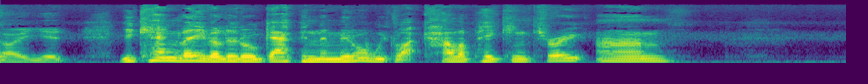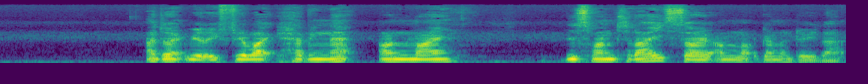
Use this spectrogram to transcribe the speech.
So you you can leave a little gap in the middle with like colour peeking through. Um, I don't really feel like having that on my this one today, so I'm not going to do that.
